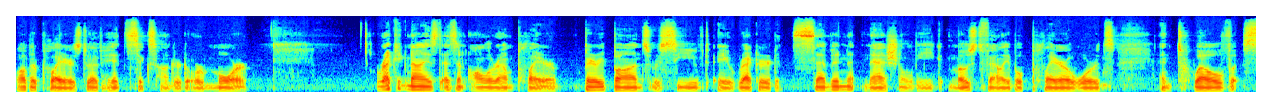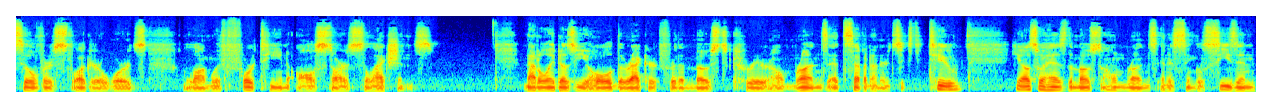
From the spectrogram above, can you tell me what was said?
other players to have hit 600 or more. Recognized as an all around player, Barry Bonds received a record seven National League Most Valuable Player awards and 12 Silver Slugger awards, along with 14 All Star selections. Not only does he hold the record for the most career home runs at 762, he also has the most home runs in a single season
